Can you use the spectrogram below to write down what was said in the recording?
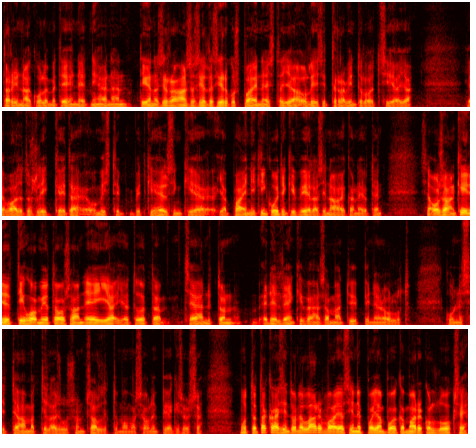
tarinaa, kun olemme tehneet, niin hän tienasi rahansa sieltä sirkuspaineista ja oli sitten ravintoloitsija ja, ja vaatetusliikkeitä omisti pitkin Helsinkiä ja painikin kuitenkin vielä siinä aikana, joten siinä osaan kiinnitettiin huomiota, osaan ei. Ja, ja tuota, sehän nyt on edelleenkin vähän samantyyppinen ollut kunnes sitten ammattilaisuus on sallittu muun muassa olympiakisoissa. Mutta takaisin tuonne Larvaan ja sinne pojanpoika Markon luokse.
